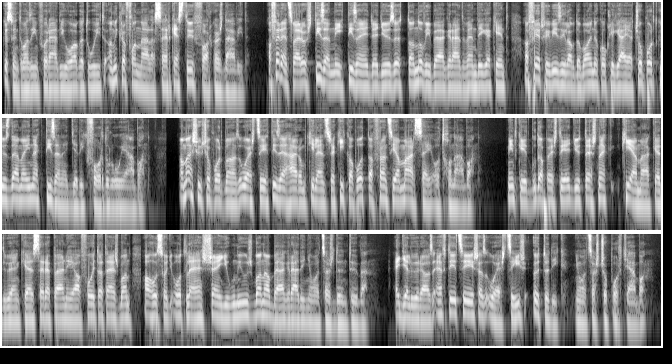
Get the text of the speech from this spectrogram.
Köszöntöm az Inforádió hallgatóit, a mikrofonnál a szerkesztő Farkas Dávid. A Ferencváros 14-11-re győzött a Novi Belgrád vendégeként a férfi vízilabda bajnokok ligája csoportküzdelmeinek 11. fordulójában. A másik csoportban az OSC 13-9-re kikapott a francia Marseille otthonában. Mindkét budapesti együttesnek kiemelkedően kell szerepelnie a folytatásban, ahhoz, hogy ott lehessen júniusban a belgrádi 8-as döntőben. Egyelőre az FTC és az OSC is 5. 8-as csoportjában.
